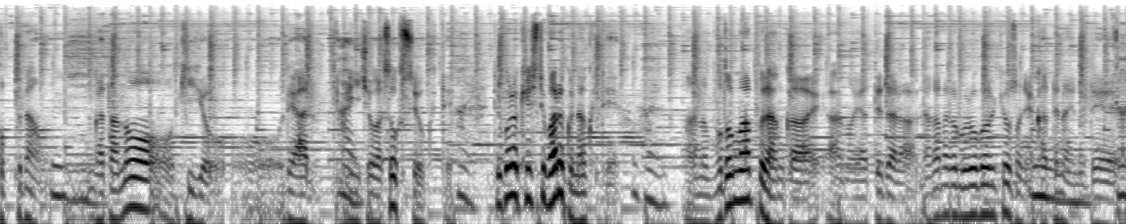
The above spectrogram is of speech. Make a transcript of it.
トップダウン型の企業であるっていう印象がすごく強くて、はい、でこれは決して悪くなくて、はい、あのボトムアップなんかあのやってたらなかなかグローバル競争には勝てないので、あ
